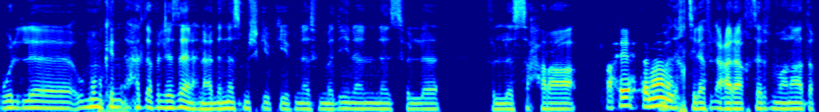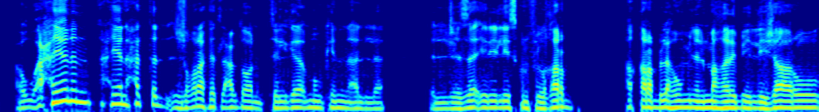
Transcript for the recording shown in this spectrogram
وممكن حتى في الجزائر إحنا عندنا الناس مش كيف كيف الناس في المدينة الناس في في الصحراء. صحيح تماما. اختلاف الأعراق اختلاف المناطق أو أحيانا أحيانا حتى الجغرافيا تلعب دور. تلقى ممكن الجزائري اللي يسكن في الغرب أقرب له من المغربي اللي جاره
